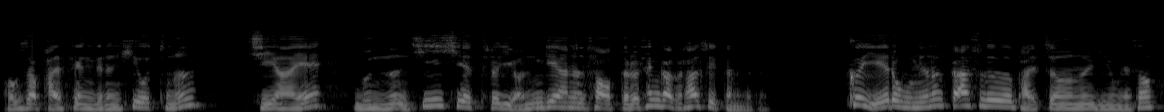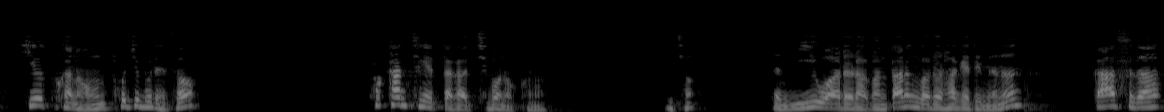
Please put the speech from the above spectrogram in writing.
거기서 발생되는 CO2는 지하에 묻는 CCS를 연계하는 사업들을 생각을 할 수 있다는 거죠. 그 예로 보면은 가스 발전을 이용해서 CO2가 나오면 포집을 해서 석탄층에다가 집어넣거나, 그렇죠? 이화를 하거나 다른 거를 하게 되면은 가스가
